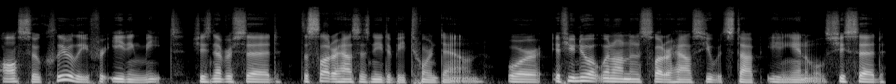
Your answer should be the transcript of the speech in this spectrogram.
also clearly for eating meat. She's never said the slaughterhouses need to be torn down. Or if you knew what went on in a slaughterhouse, you would stop eating animals. She said,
